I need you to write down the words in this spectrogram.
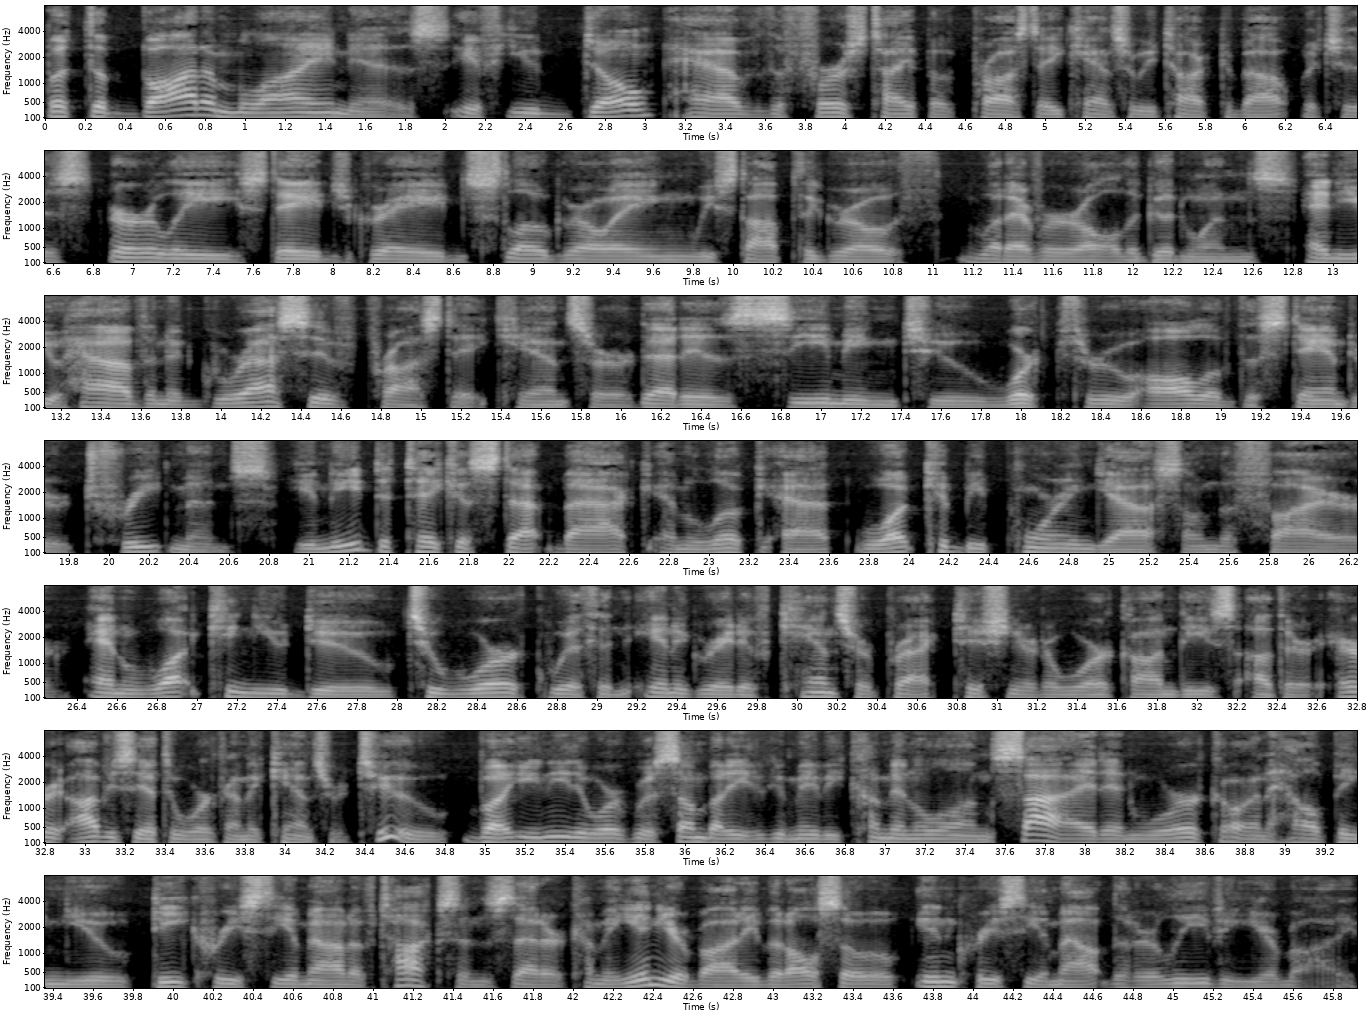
But the bottom line is if you don't have the first type of prostate cancer we talked about, which is early stage grade, slow growing, we stop the growth, whatever, all the good ones, and you have an aggressive prostate cancer that is seeming to work through all of the standard treatments, you need to take a step back and look at what could be pouring gas on the fire and what can you do to work with an integrative cancer practitioner to work on these other areas. Obviously, you have to work on the cancer too, but you need to work with somebody who can maybe come in alongside and work on helping you decrease the amount of toxins that are coming in your body, but also increase the amount that are leaving your body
